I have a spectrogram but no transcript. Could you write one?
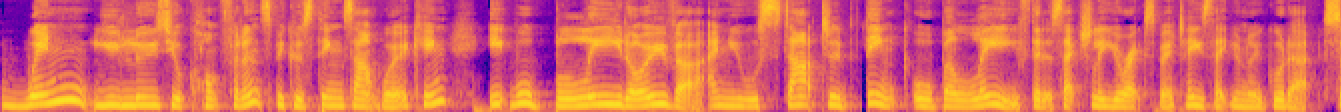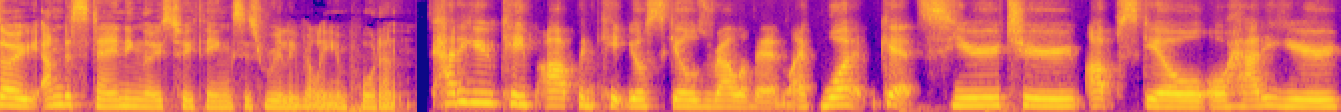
when you lose your confidence because things aren't working, it will bleed over and you will start to think or believe that it's actually your expertise that you're no good at. So understanding those two things is really, really important. How do you keep up and keep your skills relevant? Like what gets you to upskill or how do you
